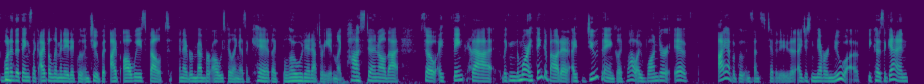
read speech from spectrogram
one mm-hmm. of the things like I've eliminated gluten too, but I've always felt and I remember always feeling as a kid like bloated after eating like pasta and all that. So I think yeah. that like the more I think about it, I do think like wow, I wonder if I have a gluten sensitivity that I just never knew of because again,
